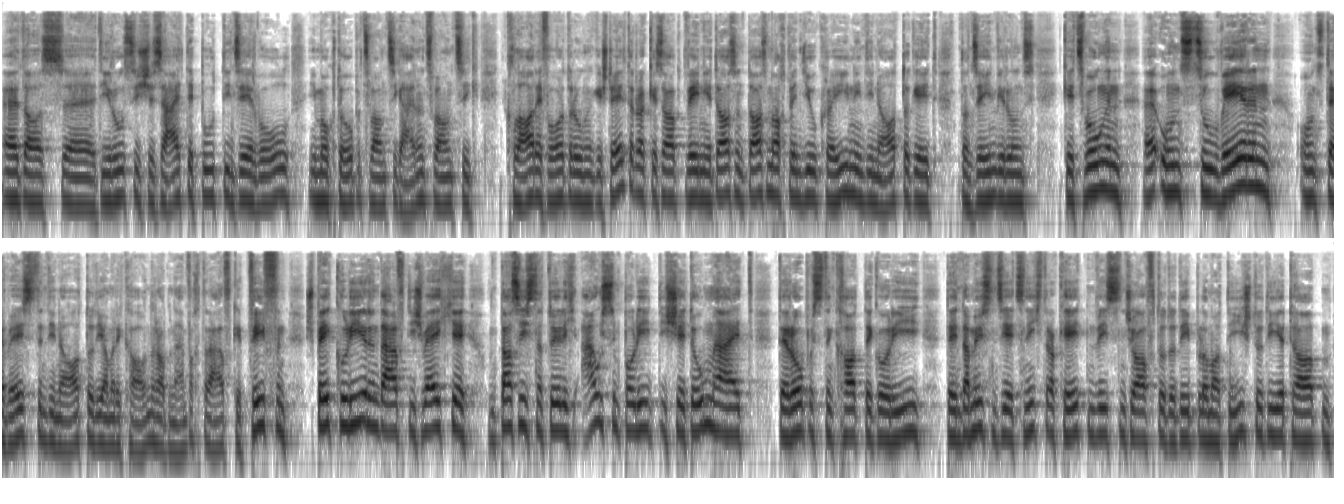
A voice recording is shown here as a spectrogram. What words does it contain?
äh, dass äh, die russische Seite Putin sehr wohl im Oktober 2021 klare Forderungen gestellt hat. Er hat gesagt, wenn ihr das und das macht, wenn die Ukraine in die NATO geht, dann sehen wir uns gezwungen, äh, uns zu wehren. Und der Westen, die NATO, die Amerikaner haben einfach drauf gepfiffen, spekulierend auf die Schwäche und das ist natürlich außenpolitische Dummheit der obersten Kategorie, denn da müssen Sie jetzt nicht Raketenwissenschaft oder Diplomatie studiert haben,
